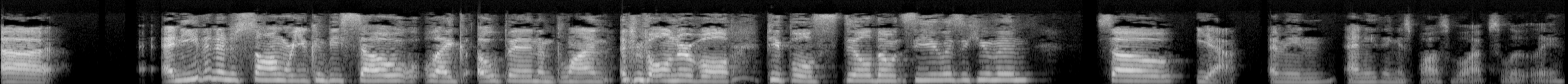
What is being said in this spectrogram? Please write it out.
Uh, and even in a song where you can be so like open and blunt and vulnerable, people still don't see you as a human. So yeah, I mean, anything is possible. Absolutely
